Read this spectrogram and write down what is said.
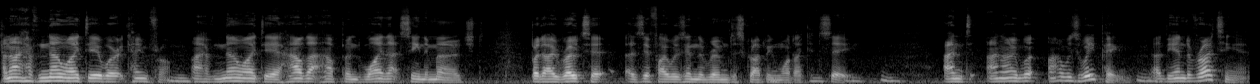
and I have no idea where it came from. Mm. I have no idea how that happened, why that scene emerged, but I wrote it as if I was in the room describing what I could see Mm. and and I, w- I was weeping Mm. at the end of writing it.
